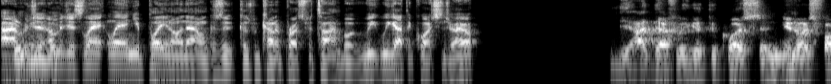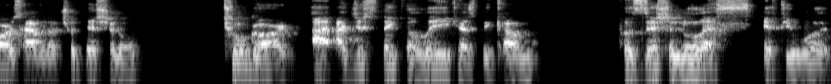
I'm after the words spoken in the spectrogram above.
All right, I'm giving just, I'm gonna just land, land you playing on that one because because we kind of pressed for time, but we, we got the questions right. Yeah, I definitely get the question. You know, as far as having a traditional two guard, I, I just think the league has become positionless, if you would.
